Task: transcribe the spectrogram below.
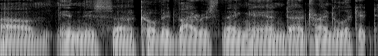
um, in this uh, COVID virus thing and uh, trying to look at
